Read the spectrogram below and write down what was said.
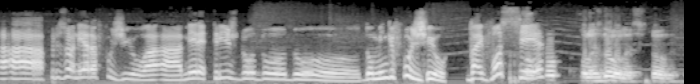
a, a prisioneira fugiu, a, a meretriz do, do, do, do Ming fugiu. Vai você... Douglas, Douglas, Douglas.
